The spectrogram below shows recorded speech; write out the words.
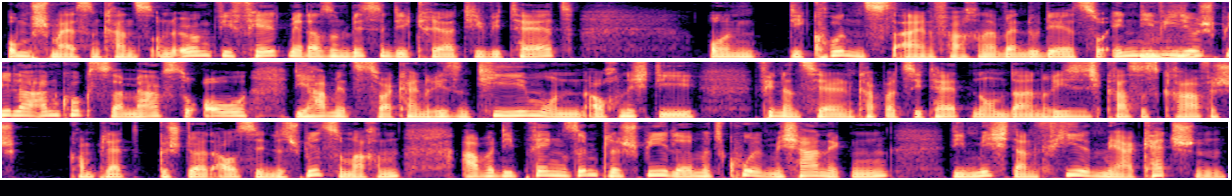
umschmeißen kannst. Und irgendwie fehlt mir da so ein bisschen die Kreativität und die Kunst einfach. Ne? Wenn du dir jetzt so Mhm. Indie-Videospiele anguckst, dann merkst du, oh, die haben jetzt zwar kein riesen Team und auch nicht die finanziellen Kapazitäten, um da ein riesig krasses, grafisch komplett gestört aussehendes Spiel zu machen, aber die bringen simple Spiele mit coolen Mechaniken, die mich dann viel mehr catchen,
